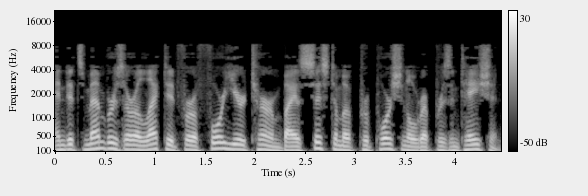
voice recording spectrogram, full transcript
and its members are elected for a four-year term by a system of proportional representation.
